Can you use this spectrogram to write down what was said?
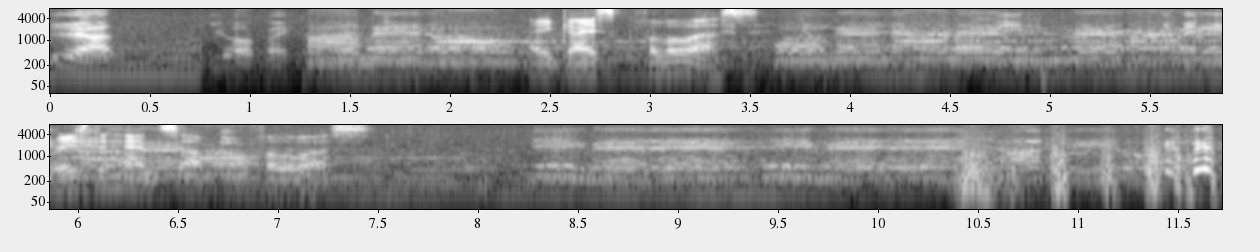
Yeah. Hey guys, follow us. Raise the hands up and follow us. This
